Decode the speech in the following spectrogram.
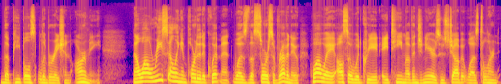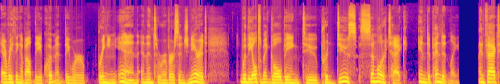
the People's Liberation Army. Now, while reselling imported equipment was the source of revenue, Huawei also would create a team of engineers whose job it was to learn everything about the equipment they were bringing in and then to reverse engineer it, with the ultimate goal being to produce similar tech independently. In fact,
